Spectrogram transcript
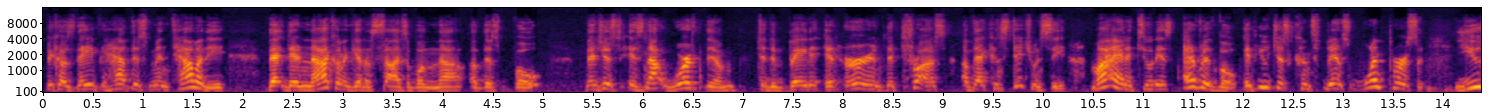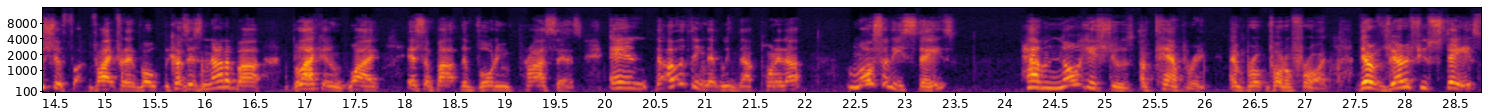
because they have this mentality that they're not going to get a sizable amount of this vote. They're just, it's not worth them to debate it and earn the trust of that constituency. My attitude is every vote. If you just convince one person, you should fight for that vote because it's not about black and white, it's about the voting process. And the other thing that we've not pointed out, most of these states have no issues of tampering and voter fraud. There are very few states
